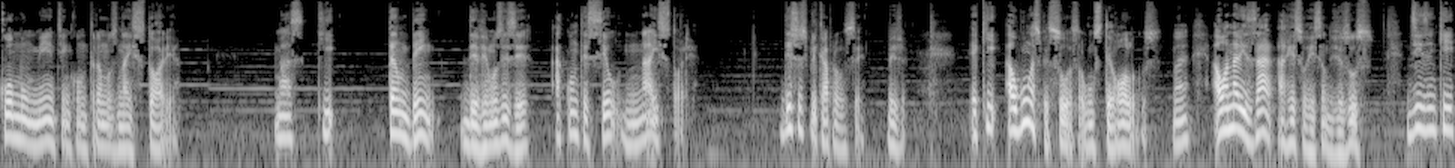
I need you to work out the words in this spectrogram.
comumente encontramos na história, mas que também devemos dizer aconteceu na história. Deixa eu explicar para você. Veja, é que algumas pessoas, alguns teólogos, né, ao analisar a ressurreição de Jesus, dizem que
